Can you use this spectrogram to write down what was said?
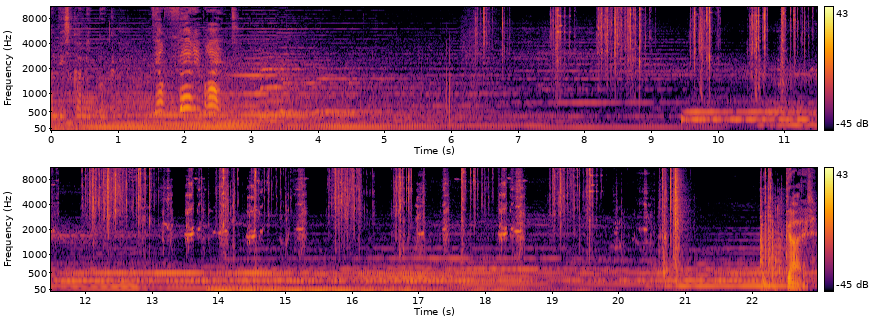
On this comic book. They're very bright. Got it.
